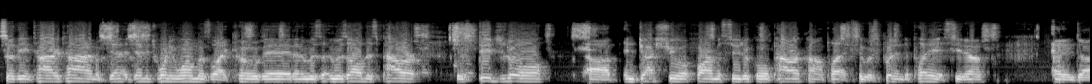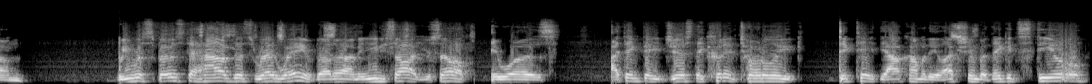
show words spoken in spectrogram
so the entire time, Agenda, Agenda 21 was like COVID, and it was it was all this power, this digital, uh, industrial, pharmaceutical power complex that was put into place. You know, and um, we were supposed to have this red wave, brother. I mean, you saw it yourself. It was, I think they just they couldn't totally dictate the outcome of the election, but they could steal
